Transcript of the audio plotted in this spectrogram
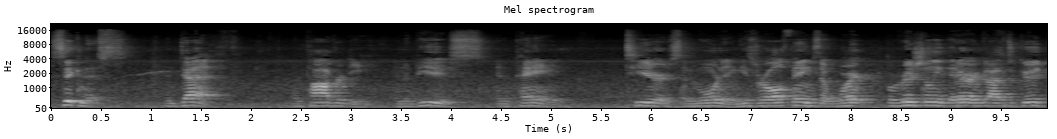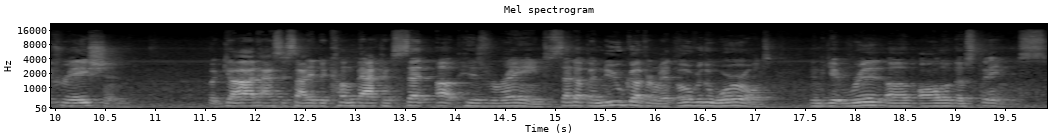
sickness, and death, and poverty, and abuse, and pain, tears, and mourning. These are all things that weren't originally there in God's good creation. but God has decided to come back and set up his reign, to set up a new government over the world, and to get rid of all of those things.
